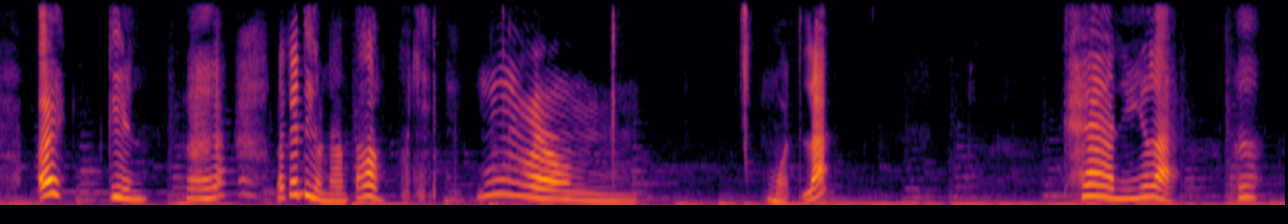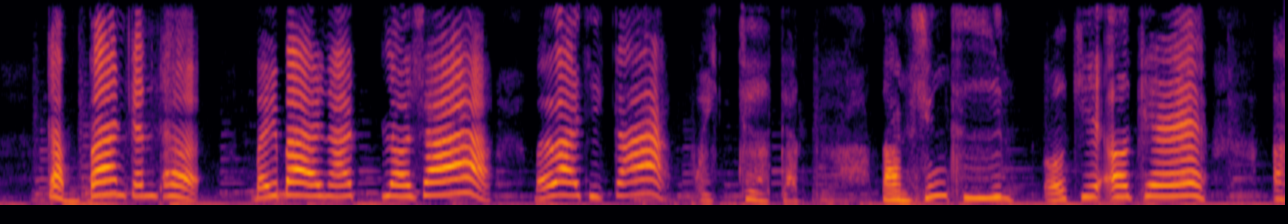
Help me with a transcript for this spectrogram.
ำเอ้ย กิน แล้วก็เดี๋ยวน้ำป้างอืมหมดละ แค่นี้แหละ กลับบ้านกันเถอะบายบายนะโรซาบายบายทิก้า ไว้เจอกัน ตอนเที่ยงคืน โอเค โอเค อะ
